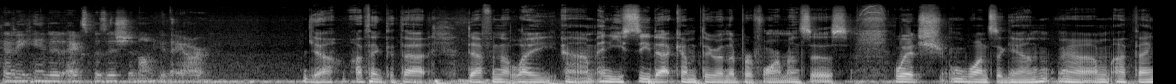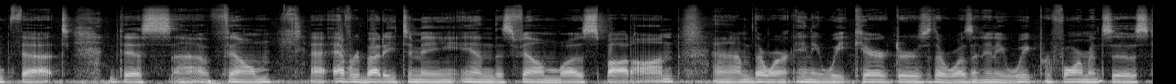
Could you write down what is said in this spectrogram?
heavy-handed exposition on who they are. Yeah, I think that that definitely, um, and you see that come through in the performances, which once again, um, I think that this uh, film, uh, everybody to me in this film was spot on. Um, there weren't any weak characters, there wasn't any weak performances.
